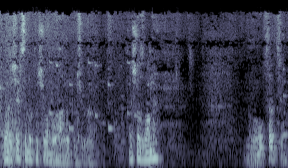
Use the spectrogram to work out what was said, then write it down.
Миколаївич, як себе почуваєте? Погано почуваю. А що з вами? Ну, сердце.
